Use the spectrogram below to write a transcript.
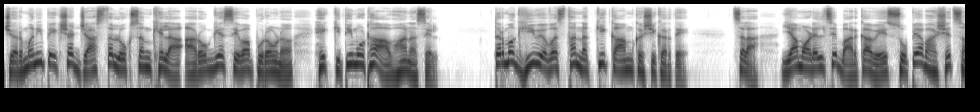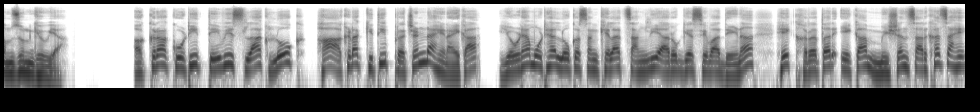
जर्मनीपेक्षा जास्त लोकसंख्येला आरोग्य सेवा पुरवणं हे किती मोठं आव्हान असेल? तर मग ही व्यवस्था नक्की काम कशी करते? चला या मॉडेलचे बारकावे सोप्या भाषेत समजून घेऊया. अकरा कोटी तेवीस लाख लोक हा आकडा किती प्रचंड आहे नाही का? एवढ्या मोठ्या लोकसंख्येला चांगली आरोग्य सेवा देणं हे खरं तर एका मिशनसारखंच आहे.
